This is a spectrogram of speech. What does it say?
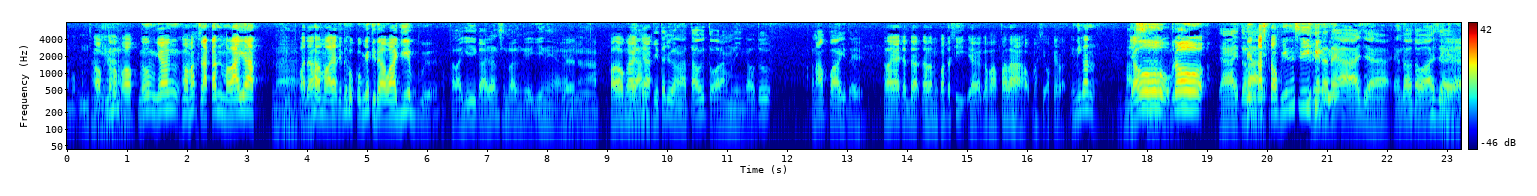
oknum oknum oknum yang memaksakan melayat. Nah. Padahal melayat itu hukumnya tidak wajib apalagi keadaan sedang kayak gini ya kan. ngap. Kalau nggak yang kita juga nggak tahu itu orang meninggal tuh kenapa gitu. Iya. ngelayatnya da- dalam kota sih ya gak apa-apa lah masih oke lah. Ini kan Masa? jauh bro. Ya itulah. Lintas provinsi. Kita TTA aja yang tahu-tahu aja Iya. ya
